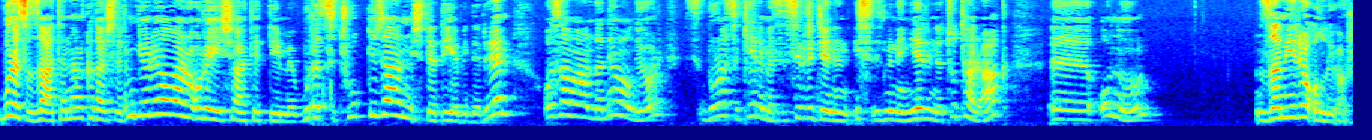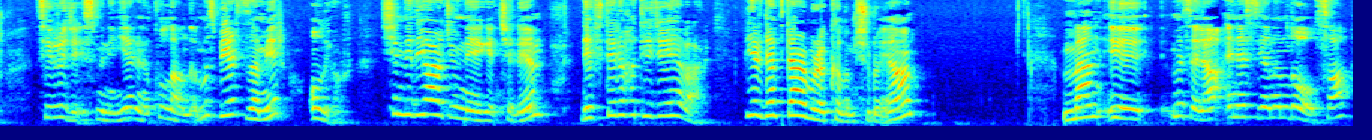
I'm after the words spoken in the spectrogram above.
burası zaten arkadaşlarım görüyorlar orayı işaret ettiğimi. Burası çok güzelmiş de diyebilirim. O zaman da ne oluyor? Burası kelimesi Sivrice'nin isminin yerini tutarak e, onu zamiri oluyor. Sivrice isminin yerine kullandığımız bir zamir oluyor. Şimdi diğer cümleye geçelim. Defteri Hatice'ye ver. Bir defter bırakalım şuraya. Ben e, mesela Enes yanımda olsa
